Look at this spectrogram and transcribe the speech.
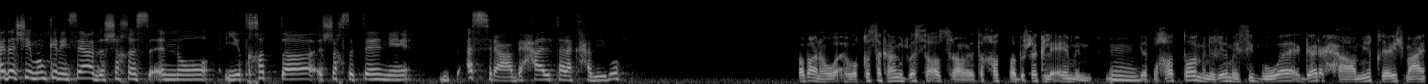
هذا الشيء ممكن يساعد الشخص إنه يتخطى الشخص الثاني اسرع بحال ترك حبيبه؟ طبعا هو هو القصة كمان مش بس أسرع هو يتخطى بشكل آمن. مم. يتخطى من غير ما يسيب جواه جرح عميق يعيش معاه.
